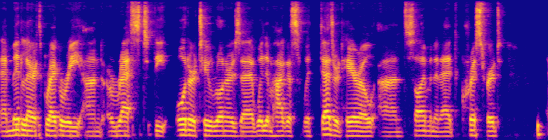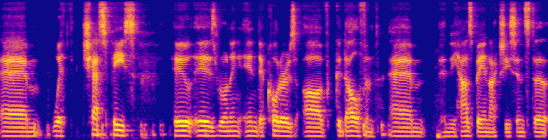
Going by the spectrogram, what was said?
uh, Middle Earth, Gregory, and Arrest. The other two runners, uh, William Haggas with Desert Hero and Simon and Ed Crisford um, with Chess Piece, who is running in the colours of Godolphin. Um, and he has been actually since the,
